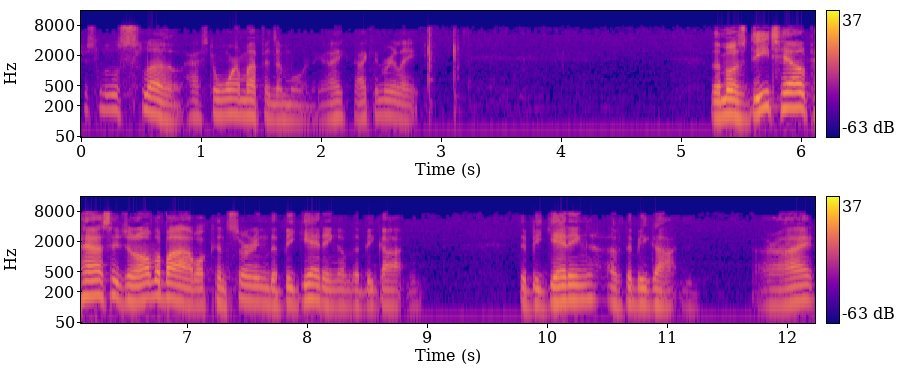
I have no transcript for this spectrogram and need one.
Just a little slow. Has to warm up in the morning. I, I can relate. The most detailed passage in all the Bible concerning the begetting of the begotten. The begetting of the begotten. All right?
